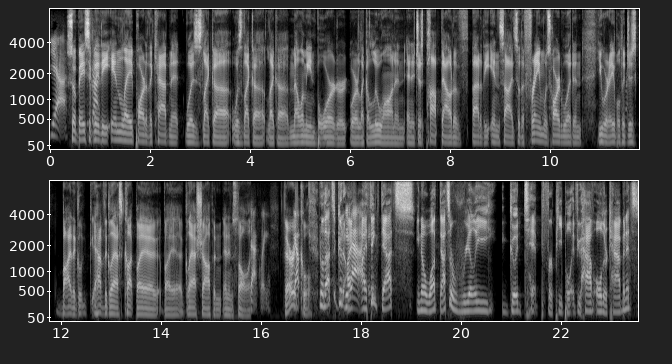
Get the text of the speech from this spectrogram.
yeah. So basically, got- the inlay part of the cabinet was like a was like a like a melamine board or, or like a luan, and, and it just popped out of out of the inside. So the frame was hardwood, and you were able to just buy the have the glass cut by a by a glass shop and, and install it. Exactly. Very Yep. cool. No, that's a good. Yeah. I, I think that's you know what that's a really good tip for people if you have older cabinets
